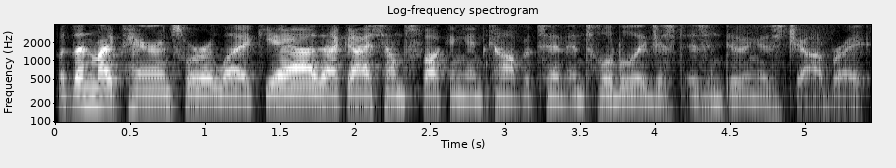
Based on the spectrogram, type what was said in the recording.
But then my parents were like, yeah, that guy sounds fucking incompetent and totally just isn't doing his job right.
